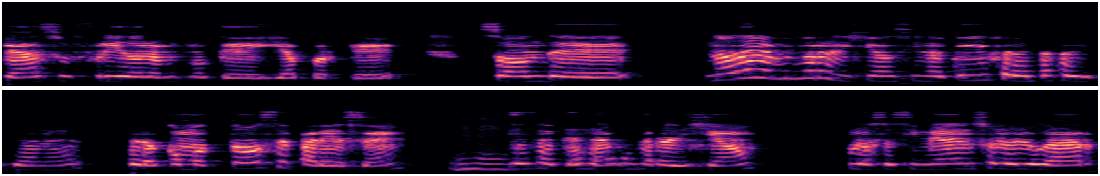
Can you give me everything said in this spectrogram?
que han sufrido lo mismo que ella, porque son de, no de la misma religión, sino que hay diferentes religiones, pero como todos se parecen, piensan que es la misma religión, lo asesiné en un solo lugar,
